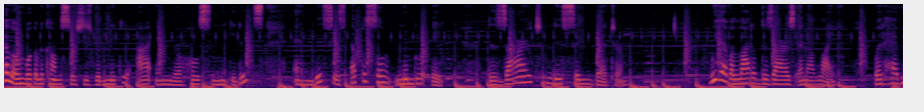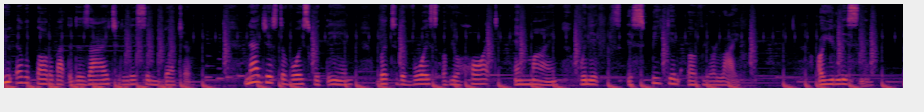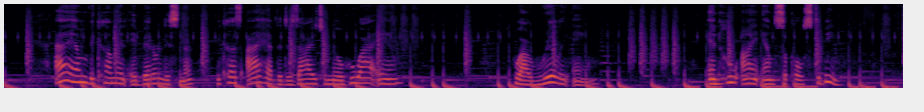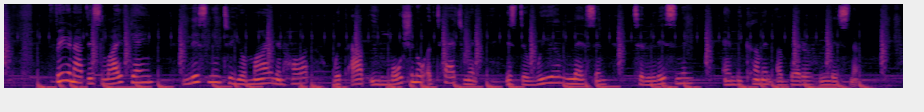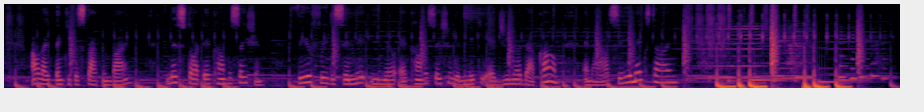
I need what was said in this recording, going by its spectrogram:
Hello and welcome to Conversations with Nikki. I am your host, Nikki Dukes, and this is episode number eight Desire to Listen Better. We have a lot of desires in our life, but have you ever thought about the desire to listen better? Not just the voice within, but to the voice of your heart and mind when it is speaking of your life. Are you listening? I am becoming a better listener because I have the desire to know who I am, who I really am, and who I am supposed to be. Figuring out this life game, listening to your mind and heart without emotional attachment is the real lesson to listening and becoming a better listener. I would like to thank you for stopping by. Let's start that conversation. Feel free to send me an email at conversationwithnikki at gmail.com and I'll see you next time.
